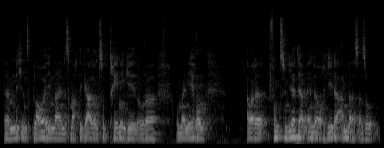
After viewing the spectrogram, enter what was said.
ähm, nicht ins Blaue hinein das macht, egal ob es um Training geht oder um Ernährung. Aber da funktioniert ja am Ende auch jeder anders. Also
